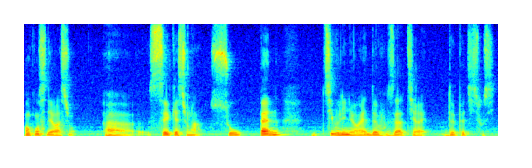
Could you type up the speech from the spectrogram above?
en considération ces questions-là sous peine si vous l'ignorez, de vous attirer de petits soucis.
